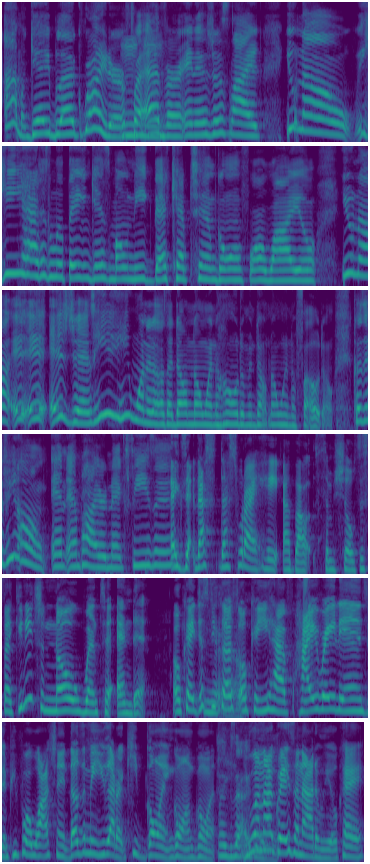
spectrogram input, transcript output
I'm a gay black writer Mm-hmm. forever, and it's just like you know he had his little thing against Mo'Nique that kept him going for a while. You know, it, it, it's just he he one of those that don't know when to hold him and don't know when to fold him. Because if he don't end Empire next season, Exactly. That's that's what I hate about some shows. It's like you need to know when to end it. Okay, just because Yeah. okay you have high ratings and people are watching it doesn't mean you gotta keep going, going, going. Exactly. You are not Grey's Anatomy. Okay,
